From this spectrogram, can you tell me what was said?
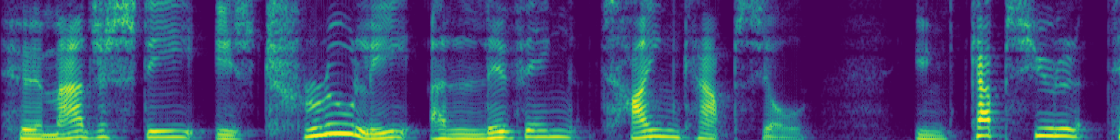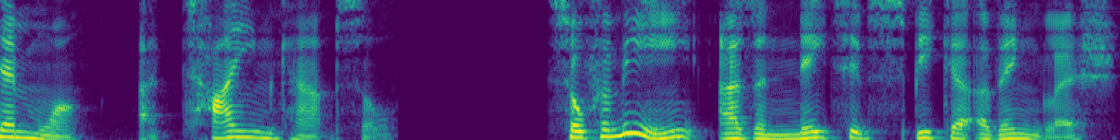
Her Majesty is truly a living time capsule, une capsule témoin, a time capsule. So, for me, as a native speaker of English,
